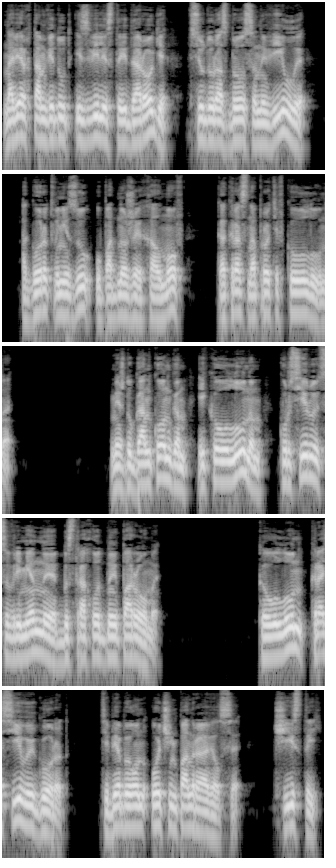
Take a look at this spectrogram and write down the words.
Наверх там ведут извилистые дороги, всюду разбросаны виллы, а город внизу у подножия холмов, как раз напротив Коулуна. Между Гонконгом и Коулуном курсируют современные быстроходные паромы. Коулун красивый город. Тебе бы он очень понравился. Чистый,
